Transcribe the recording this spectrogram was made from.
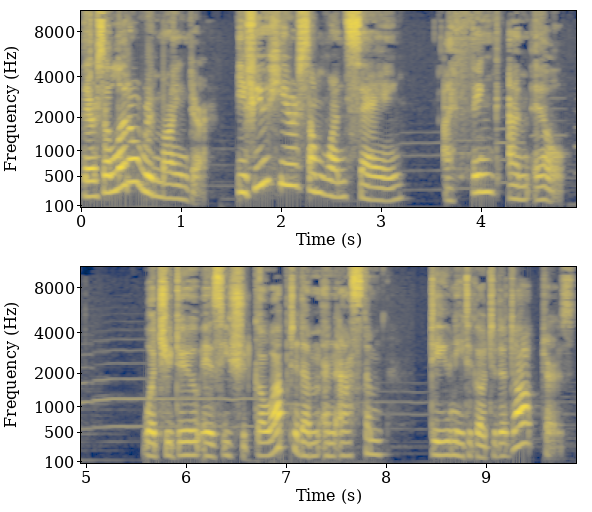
There's a little reminder. If you hear someone saying, I think I'm ill, what you do is you should go up to them and ask them, Do you need to go to the doctors?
